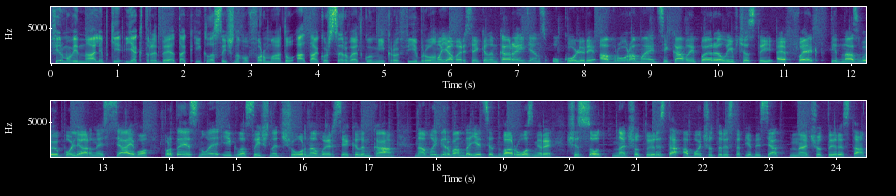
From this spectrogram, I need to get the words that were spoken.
фірмові наліпки, як 3D, так і класичного формату, а також серветку мікрофібру. Моя версія килимка Radiance у кольорі Аврора має цікавий переливчастий ефект під назвою Полярне сяйво. Проте існує і класична чорна версія килимка. На вибір вам дається два розміри: 600 на 400 або 450 на 400.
